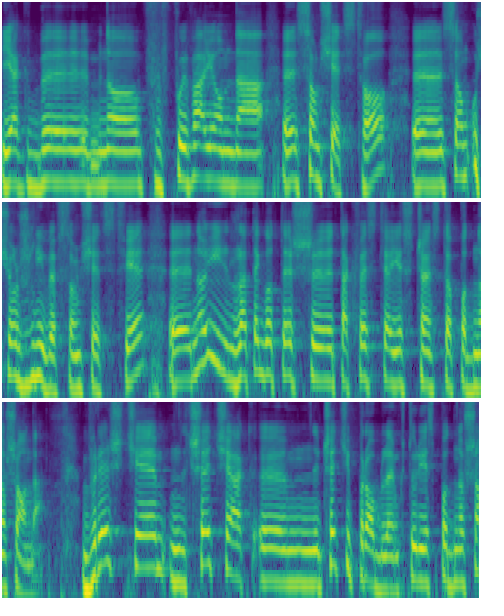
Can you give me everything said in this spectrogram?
jakby no, wpływają na sąsiedztwo, są uciążliwe w sąsiedztwie, no i dlatego też ta kwestia jest często podnoszona. Wreszcie trzecia, trzeci problem, który jest podnoszony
